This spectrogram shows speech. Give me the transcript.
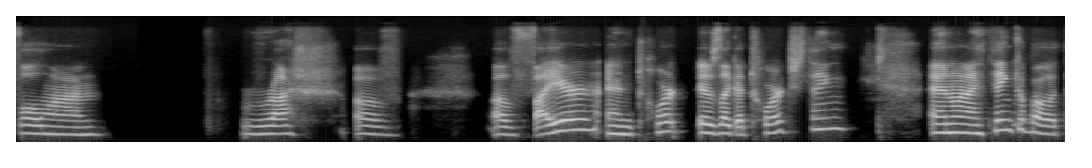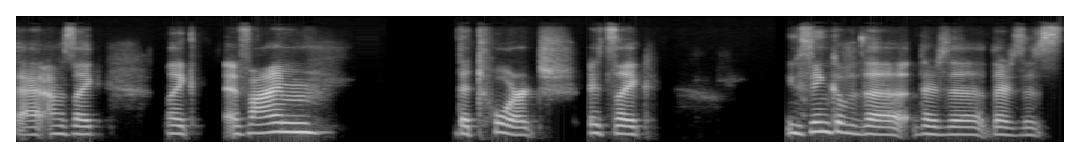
full on rush of of fire and torch it was like a torch thing. And when i think about that i was like like if i'm the torch it's like you think of the there's a there's this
